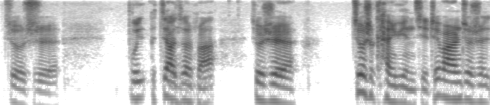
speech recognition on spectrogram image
就是不叫做什么，就是就是看运气。这玩意儿就是，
